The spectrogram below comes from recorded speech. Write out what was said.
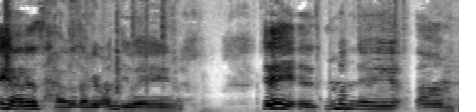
Hey guys, how's everyone doing? Today is Monday, um,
